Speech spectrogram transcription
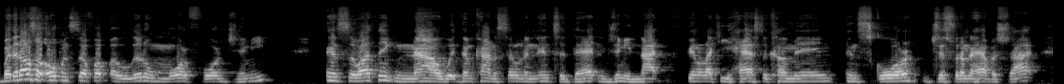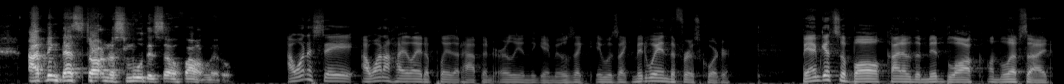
but it also opens stuff up a little more for Jimmy. And so I think now with them kind of settling into that and Jimmy not feeling like he has to come in and score just for them to have a shot, I think that's starting to smooth itself out a little. I want to say I want to highlight a play that happened early in the game. It was like it was like midway in the first quarter. Bam gets the ball kind of the mid block on the left side.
